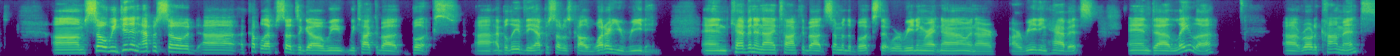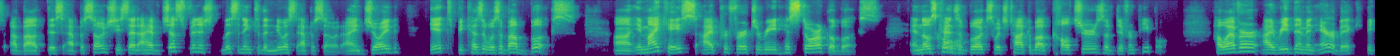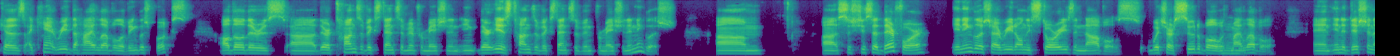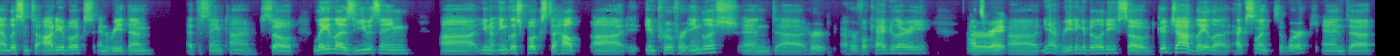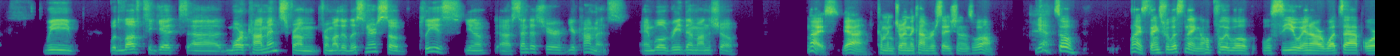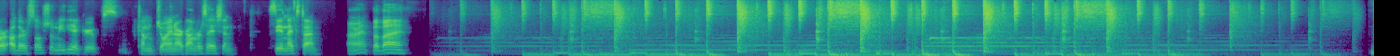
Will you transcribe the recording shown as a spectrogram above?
um so we did an episode uh a couple episodes ago we we talked about books. Uh, i believe the episode was called what are you reading? And kevin and i talked about some of the books that we're reading right now and our our reading habits. And uh, layla uh, wrote a comment about this episode. She said i have just finished listening to the newest episode. I enjoyed it because it was about books. Uh, in my case, I prefer to read historical books and those kinds of books which talk about cultures of different people. However, I read them in Arabic because I can't read the high level of English books. although there is uh, there are tons of extensive information in there is tons of extensive information in English. Um, uh, so she said, therefore, in English, I read only stories and novels which are suitable with mm. my level. And in addition, I listen to audiobooks and read them at the same time. So Layla is using uh, you know English books to help uh, improve her English and uh, her her vocabulary. That's her, great. Uh, yeah, reading ability. So good job, Layla. Excellent work. And uh, we would love to get uh, more comments from from other listeners. So please, you know, uh, send us your your comments, and we'll read them on the show. Nice, yeah. Come and join the conversation as well. Yeah. So nice. Thanks for listening. Hopefully, we'll we'll see you in our WhatsApp or other social media groups. Come join our conversation. See you next time. All right. Bye bye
